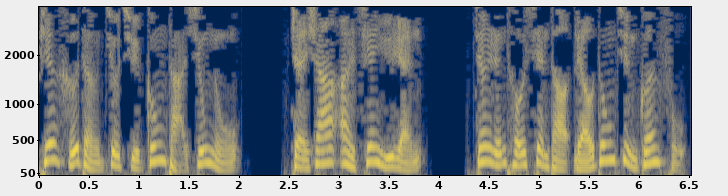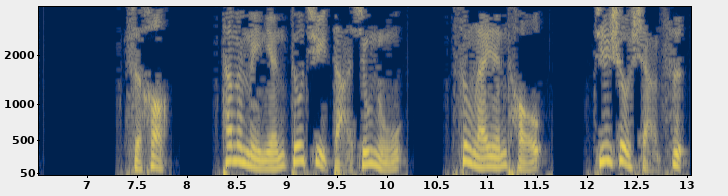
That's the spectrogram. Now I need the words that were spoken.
偏和等就去攻打匈奴，斩杀二千余人，将人头献到辽东郡官府。此后，他们每年都去打匈奴。送来人头，接受赏赐，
